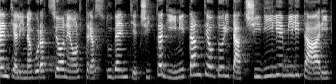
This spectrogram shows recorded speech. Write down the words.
Presenti all'inaugurazione, oltre a studenti e cittadini, tante autorità civili e militari,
